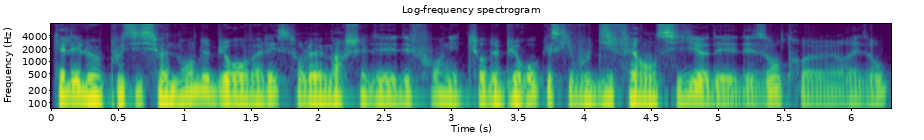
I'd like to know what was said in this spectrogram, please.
Quel est le positionnement de Bureau Vallée sur le marché des, fournitures de bureaux? Qu'est-ce qui vous différencie des autres réseaux?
